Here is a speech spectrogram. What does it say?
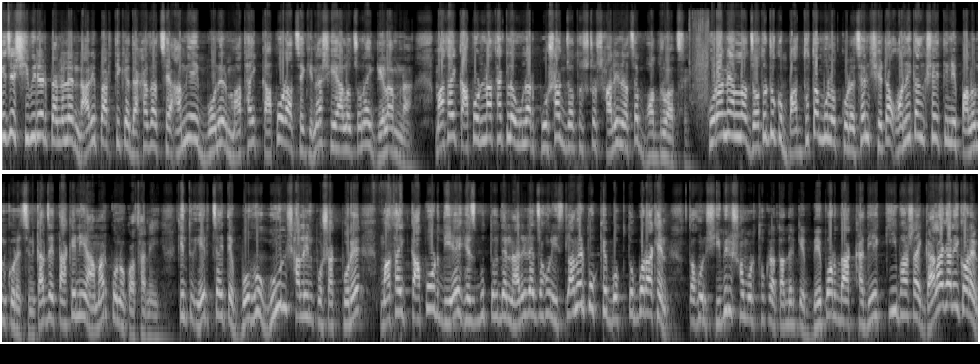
এই যে শিবিরের প্যানেলের নারী প্রার্থীকে দেখা যাচ্ছে, আমি এই বোনের মাথায় কাপড় আছে কিনা সেই আলোচনায় গেলাম না। মাথায় কাপড় না থাকলে উনার পোশাক যথেষ্ট শালীন আছে, ভদ্র আছে। কোরআনে আল্লাহ যতটুকু বাধ্যতামূলক করেছেন, সেটা অনেকাংশেই তিনি পালন করেছেন। কাজে তাকে নিয়ে আমার কোনো কথা নেই। কিন্তু এর চাইতে বহু গুণ শালীন পোশাক পরে মাথায় কাপড় দিয়ে হেজবুত তহিদের নারীরা যখন ইসলামের পক্ষে বক্তব্য রাখেন, তখন শিবির সমর্থকরা তাদেরকে বেপরদা আখ্যা দিয়ে কি ভাষায় গালাগালি করেন,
